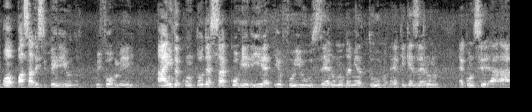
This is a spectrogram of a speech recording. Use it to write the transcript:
Bom, passado esse período, me formei. Ainda com toda essa correria, eu fui o 01 da minha turma, né? O que é 01? É quando você, a,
